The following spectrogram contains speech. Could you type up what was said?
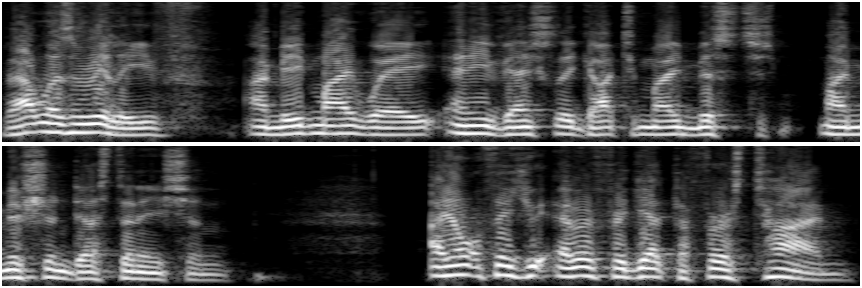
That was a relief. I made my way and eventually got to my, mis- my mission destination. I don't think you ever forget the first time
